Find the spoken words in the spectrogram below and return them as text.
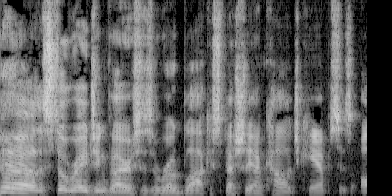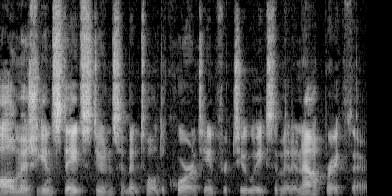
the still raging virus is a roadblock, especially on college campuses. All Michigan State students have been told to quarantine for two weeks amid an outbreak there.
